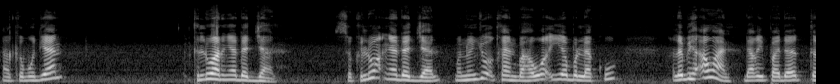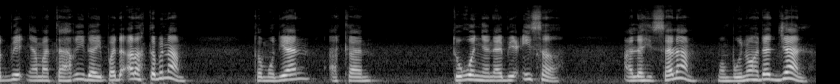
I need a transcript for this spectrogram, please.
uh, kemudian keluarnya Dajjal so keluarnya Dajjal menunjukkan bahawa ia berlaku lebih awal daripada terbitnya matahari daripada arah terbenam kemudian akan turunnya Nabi Isa alaihi salam membunuh Dajjal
